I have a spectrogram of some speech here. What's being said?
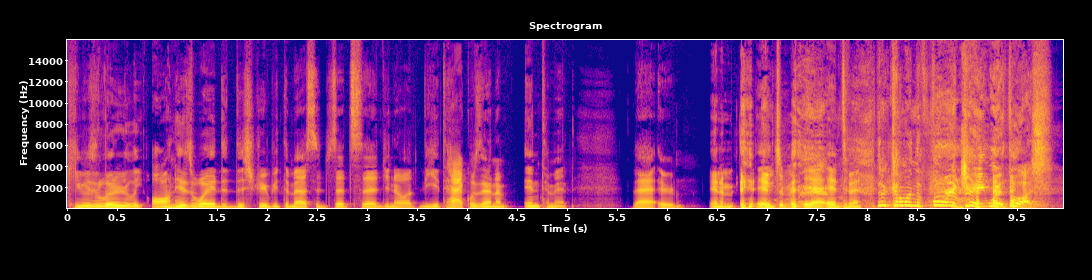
he was literally on his way to distribute the message that said, you know, the attack was in, intimate. That er, or in, intimate. Yeah, intimate. They're coming to fornicate with us.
